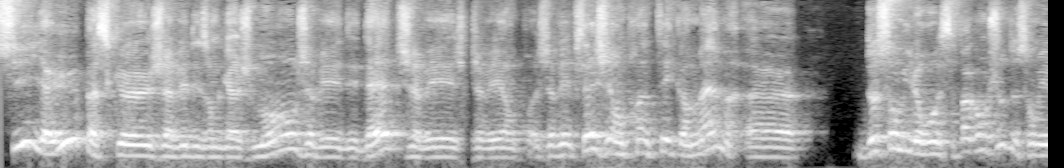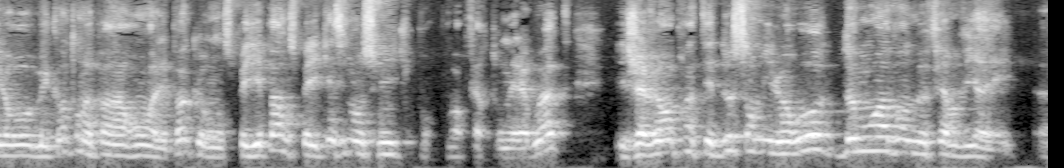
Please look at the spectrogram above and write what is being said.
Si, il y a eu parce que j'avais des engagements, j'avais des dettes, j'avais, j'avais, j'ai emprunté quand même euh, 200 000 euros. C'est pas grand-chose, 200 000 euros, mais quand on n'a pas un rond à l'époque, on se payait pas, on se payait quasiment au SMIC pour pouvoir faire tourner la boîte. Et j'avais emprunté 200 000 euros deux mois avant de me faire virer, euh,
